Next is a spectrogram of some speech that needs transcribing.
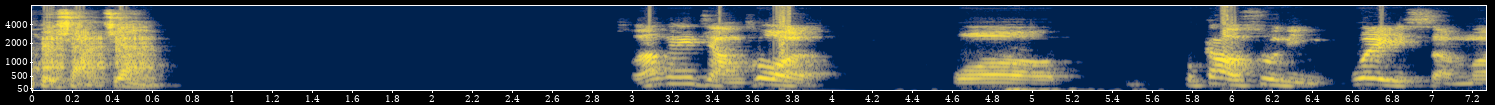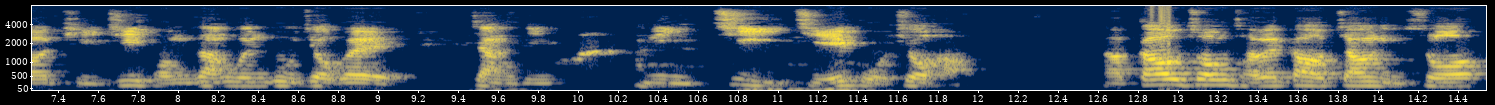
会下降。我要跟你讲过了，我不告诉你为什么体积膨胀温度就会降低，你记结果就好。啊，高中才会告教你说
